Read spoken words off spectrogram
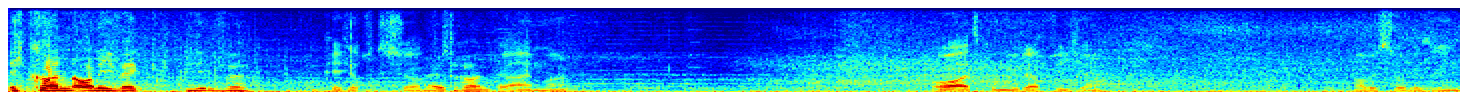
Ich kann auch nicht weg. Hilfe. Okay, ich hab's geschafft. Heiltrank. Für einmal. Oh, jetzt kommen wieder Viecher. Habe ich so gesehen.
